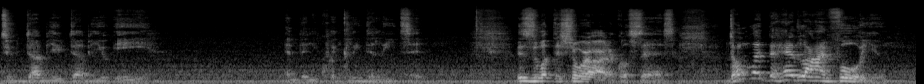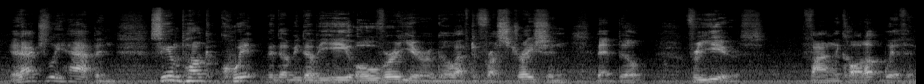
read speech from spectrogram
to WWE and then quickly deletes it. This is what the short article says. Don't let the headline fool you. It actually happened. CM Punk quit the WWE over a year ago after frustration that built for years finally caught up with him.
